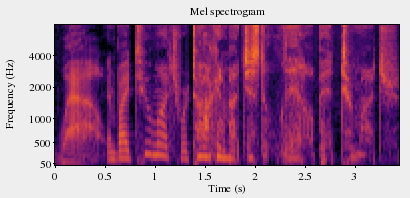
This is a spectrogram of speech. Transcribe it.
Wow. And by too much, we're talking about just a little bit too much.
